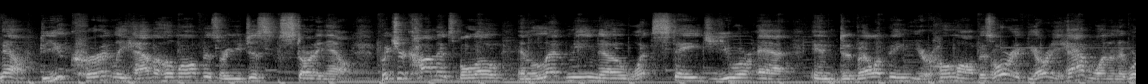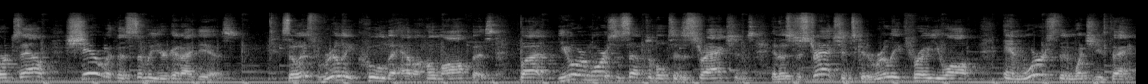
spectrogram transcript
now do you currently have a home office or are you just starting out? Put your comments below and let me know what stage you are at in developing your home office or if you already have one and it works out share with us some of your good ideas. So it's really cool to have a home office but you are more susceptible to distractions and those distractions could really throw you off and worse than what you think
